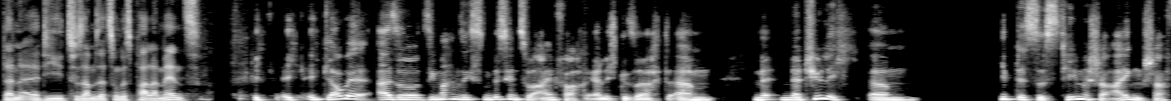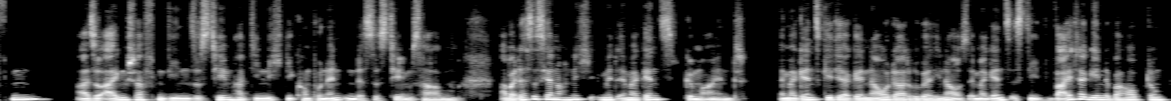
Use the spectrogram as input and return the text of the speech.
dann äh, die Zusammensetzung des Parlaments. Ich, ich, ich glaube, also Sie machen sich ein bisschen zu einfach, ehrlich gesagt. Ähm, ne, natürlich ähm, gibt es systemische Eigenschaften, also Eigenschaften, die ein System hat, die nicht die Komponenten des Systems haben. Aber das ist ja noch nicht mit Emergenz gemeint. Emergenz geht ja genau darüber hinaus. Emergenz ist die weitergehende Behauptung,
